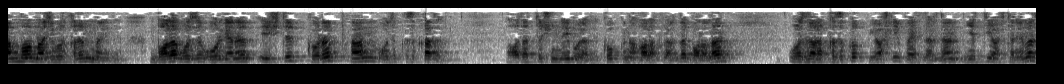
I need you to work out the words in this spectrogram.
Ammo majbur qilinmaydi. Bola o'zi o'rganib eshitib ko'rib ham o'zi qiziqadi. Odatda shunday bo'ladi. Ko'pgina holatlarda bolalar o'zlari qiziqib yoshlik paytlaridan yetti yoshdan emas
